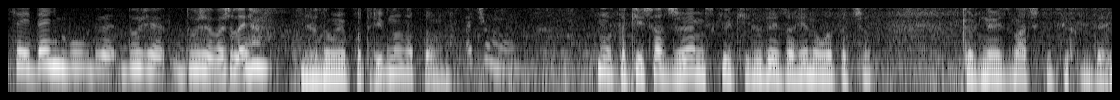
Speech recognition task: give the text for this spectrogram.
цей день був дуже дуже важливим. Я думаю, потрібно, напевно. А чому? Ну, такий час живемо, скільки людей загинуло, так що кажуть, не відзначити цих людей.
